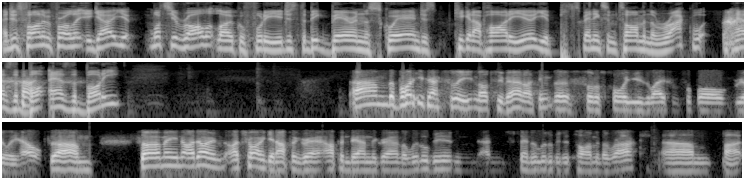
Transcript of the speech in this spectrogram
And just finally, before I let you go, you, what's your role at local footy? You're just the big bear in the square and just kick it up high to you. You're spending some time in the ruck. How's the bo- how's the body? Um, the body's actually not too bad. I think the sort of four years away from football really helped. Um, so I mean, I don't. I try and get up and ground, up and down the ground a little bit, and, and spend a little bit of time in the ruck. Um, but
